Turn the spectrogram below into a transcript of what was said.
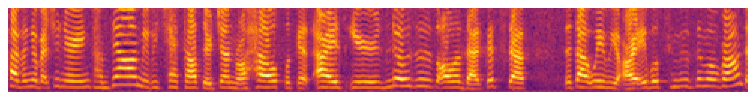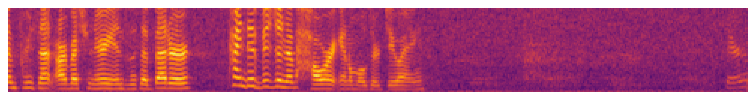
having a veterinarian come down, maybe check out their general health, look at eyes, ears, noses, all of that good stuff, that that way we are able to move them around and present our veterinarians with a better kind of vision of how our animals are doing. Sarah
